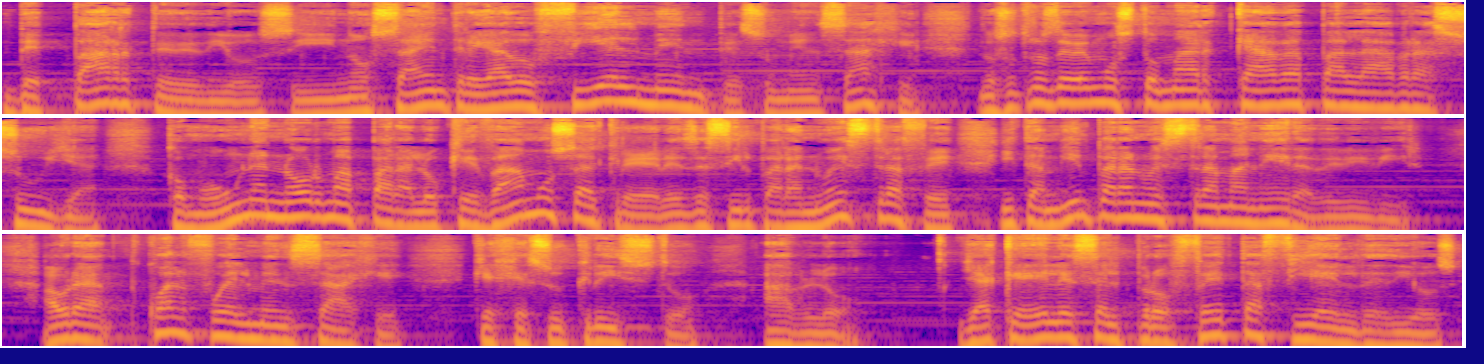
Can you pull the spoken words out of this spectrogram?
de parte de Dios y nos ha entregado fielmente su mensaje. Nosotros debemos tomar cada palabra suya como una norma para lo que vamos a creer, es decir, para nuestra fe y también para nuestra manera de vivir. Ahora, ¿cuál fue el mensaje que Jesucristo habló? Ya que Él es el profeta fiel de Dios,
